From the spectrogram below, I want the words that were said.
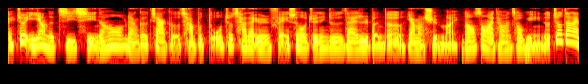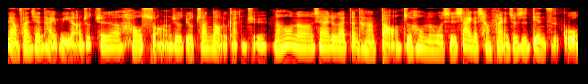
诶就一样的机器，然后两个价格差不多，就差在运费，所以我决定就是在日本的亚马逊买，然后送来台湾超便宜的，就大概两三千台币啦，就觉得好爽，就有赚到的感觉。然后呢？现在就在等它到之后呢，我其实下一个想买的就是电子锅，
